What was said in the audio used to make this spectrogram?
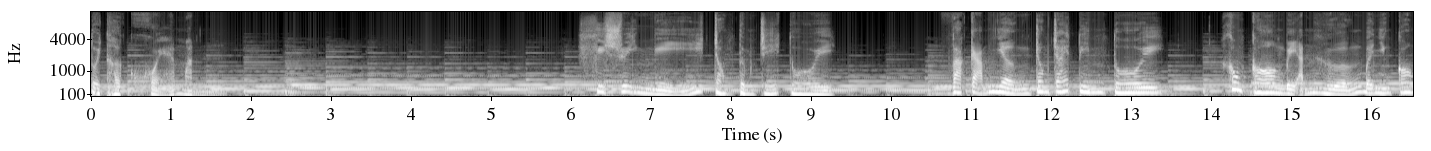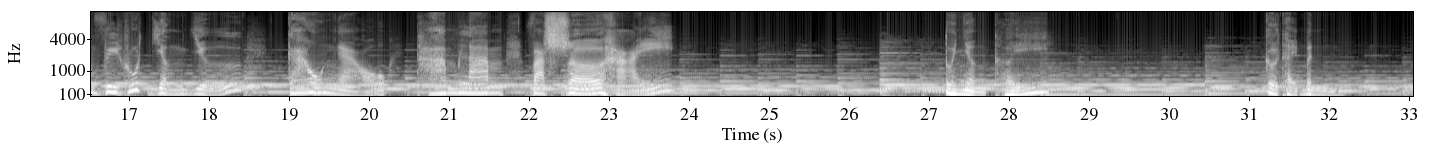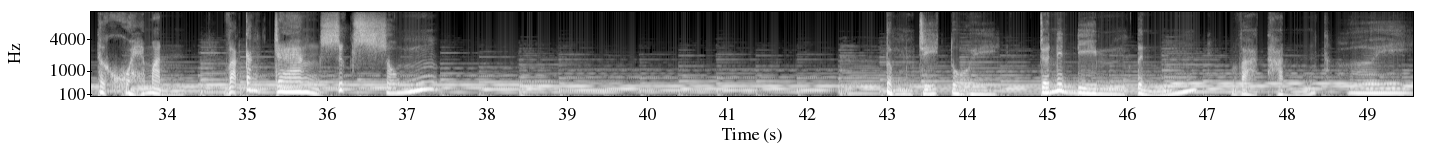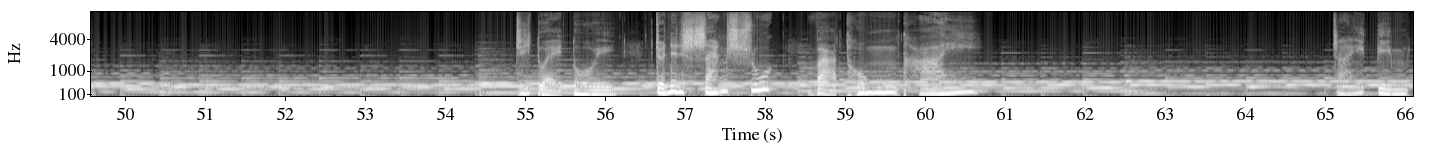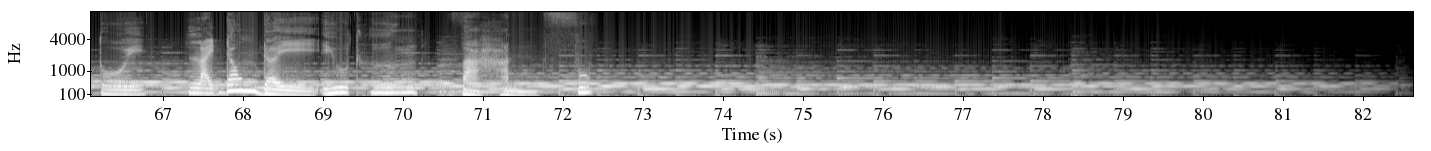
tôi thật khỏe mạnh. Khi suy nghĩ trong tâm trí tôi và cảm nhận trong trái tim tôi không còn bị ảnh hưởng bởi những con virus giận dữ, cao ngạo, tham lam và sợ hãi. Tôi nhận thấy cơ thể mình thật khỏe mạnh và căng tràn sức sống. Tâm trí tôi trở nên điềm tĩnh và thảnh thơi. Trí tuệ tôi trở nên sáng suốt và thông thái. Trái tim tôi lại đong đầy yêu thương và hạnh phúc.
